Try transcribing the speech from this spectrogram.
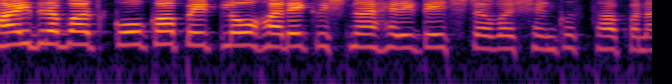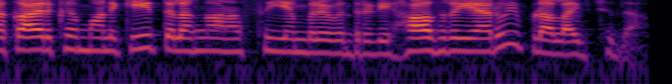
హైదరాబాద్ కోకాపేట్లో హరే కృష్ణ హెరిటేజ్ టవర్ శంకుస్థాపన కార్యక్రమానికి తెలంగాణ సీఎం రేవంత్ రెడ్డి హాజరయ్యారు. ఇప్పుడు లైవ్ చూద్దాం.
